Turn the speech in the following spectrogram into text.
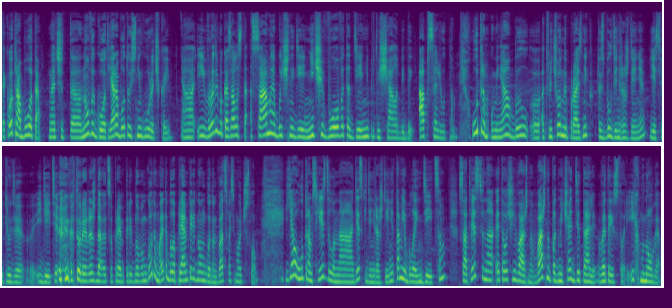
Так вот, работа. Значит, э, Новый год, я работаю Снегурочкой. А, и вроде бы казалось, самый обычный день. Ничего в этот день не предвещало беды. Абсолютно. Утром у меня был э, отвлеченный праздник, то есть был день рождения. Есть ведь люди э, и дети, которые рождаются прямо перед Новым годом, а это было прямо перед Новым годом, 28 число. Я утром съездила на детский день рождения, там я была индейцем. Соответственно, это очень важно. Важно подмечать детали в этой истории. Их много.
